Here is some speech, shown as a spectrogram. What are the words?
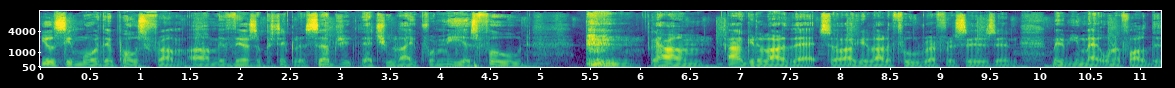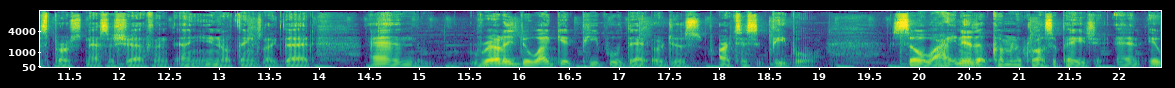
you'll see more of their posts from. Um, if there's a particular subject that you like, for me as food, um, I'll get a lot of that. So I'll get a lot of food references, and maybe you might want to follow this person that's a chef, and, and you know things like that. And rarely do I get people that are just artistic people. So I ended up coming across a page, and it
